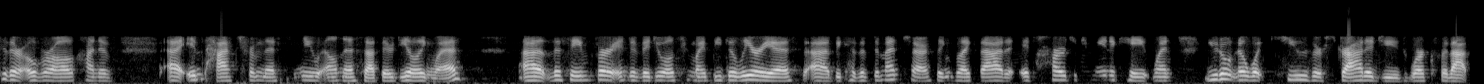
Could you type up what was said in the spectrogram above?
to their overall kind of uh, impact from this new illness that they're dealing with. Uh, the same for individuals who might be delirious uh, because of dementia, things like that. It's hard to communicate when you don't know what cues or strategies work for that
